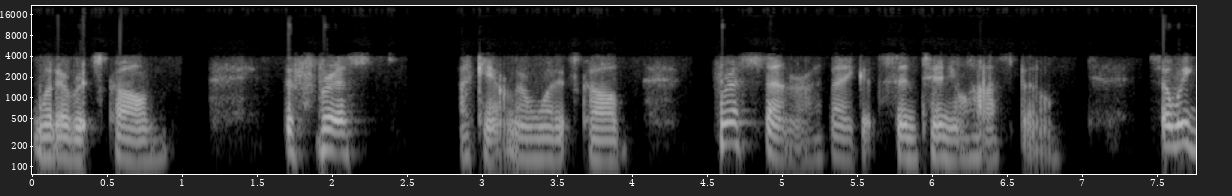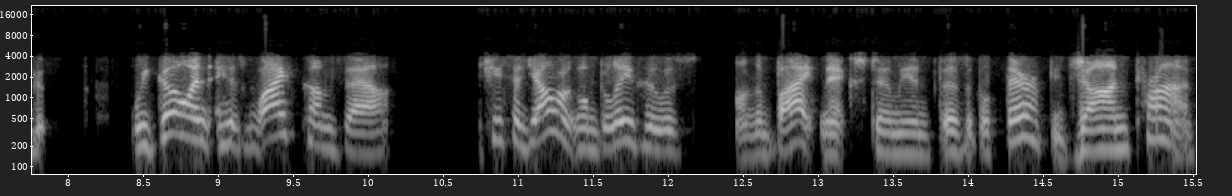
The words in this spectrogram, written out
whatever it's called, the Frist. I can't remember what it's called. Frist Center, I think, at Centennial Hospital. So we we go and his wife comes out. She said, "Y'all aren't going to believe who was on the bike next to me in physical therapy, John Prine."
